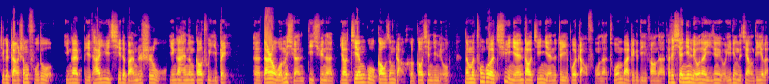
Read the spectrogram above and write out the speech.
这个涨升幅度应该比它预期的百分之十五，应该还能高出一倍。呃，当然我们选地区呢，要兼顾高增长和高现金流。那么通过去年到今年的这一波涨幅呢，图文巴这个地方呢，它的现金流呢已经有一定的降低了，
